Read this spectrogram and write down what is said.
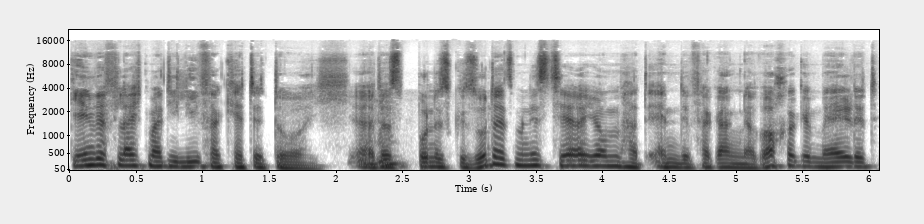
Gehen wir vielleicht mal die Lieferkette durch. Äh, mhm. Das Bundesgesundheitsministerium hat Ende vergangener Woche gemeldet,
